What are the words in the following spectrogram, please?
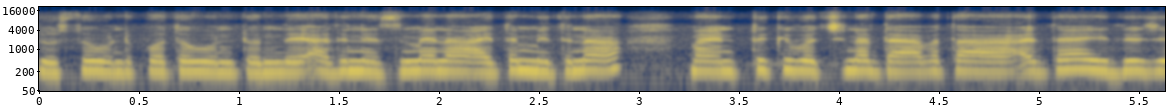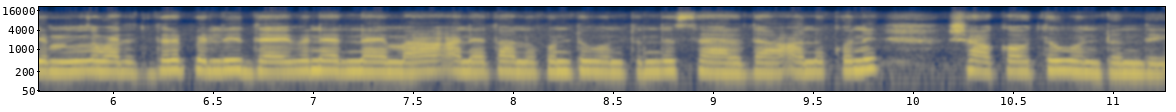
చూస్తూ ఉండిపోతూ ఉంటుంది. అది నిజమేనా? అయితే మిథున మా ఇంటికి వచ్చిన దేవత అయితే ఇది నిజం వాళ్ళిద్దరి పెళ్ళి దైవ నిర్ణయమా అనేది అనుకుంటూ ఉంటుంది శారద. అనుకొని షాక్ అవుతూ ఉంటుంది.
